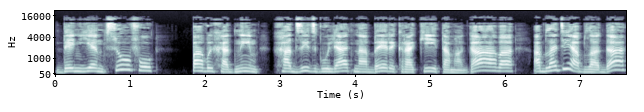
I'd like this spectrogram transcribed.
Деньен Цёфу, по выходным ходить гулять на берег раки Тамагава, облади-облада,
